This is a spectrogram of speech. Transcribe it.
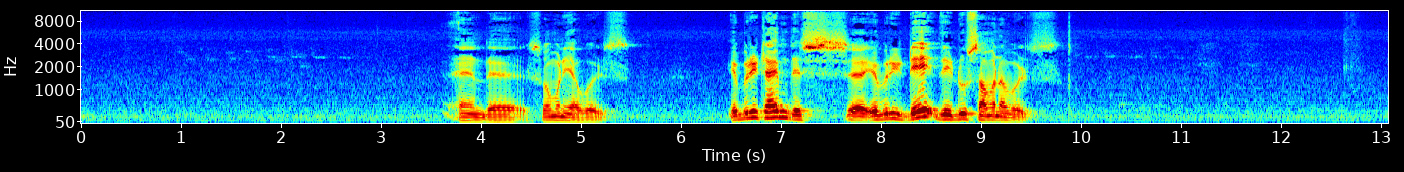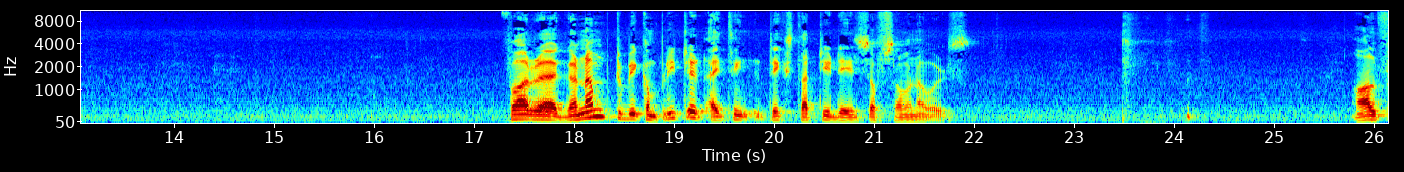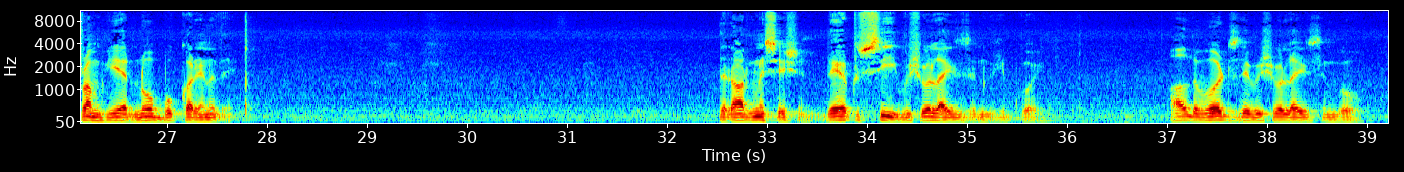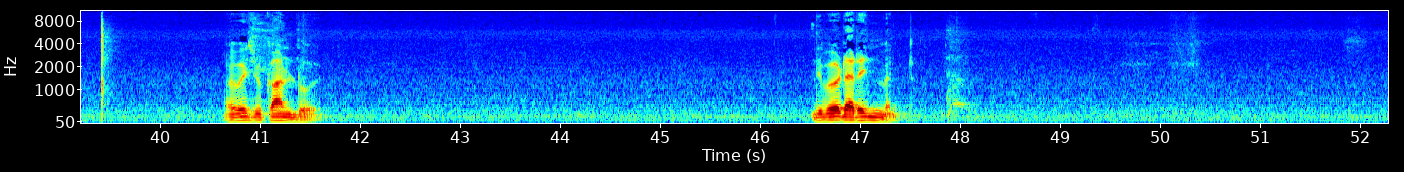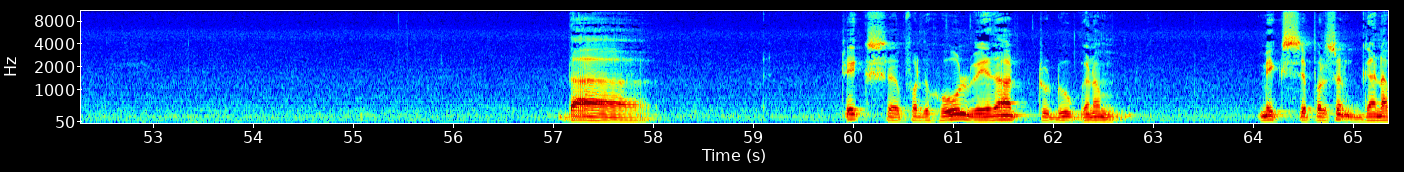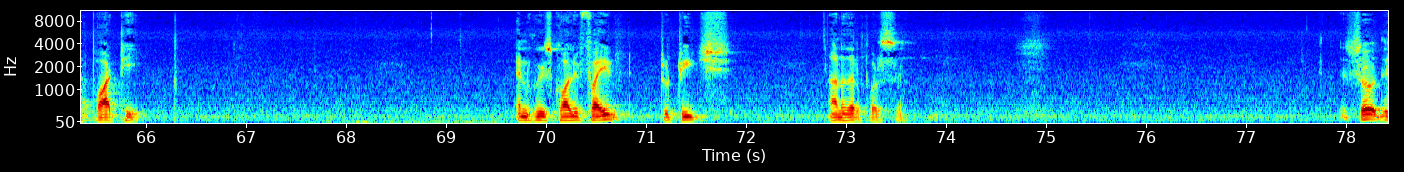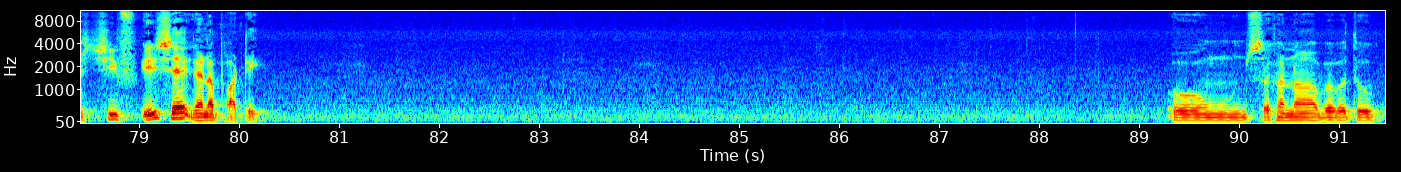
And uh, so many hours. Every time this, uh, every day they do seven hours. For uh, Ganam to be completed, I think it takes 30 days of seven hours. All from here, no book or anything. That organization, they have to see, visualize and keep going. All the words they visualize and go. Otherwise you can't do it. The word arrangement. The takes uh, for the whole Veda to do Ganam makes a person Ganapati and who is qualified to teach another person. So this chief is a Ganapati. ॐ सहना भवतु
